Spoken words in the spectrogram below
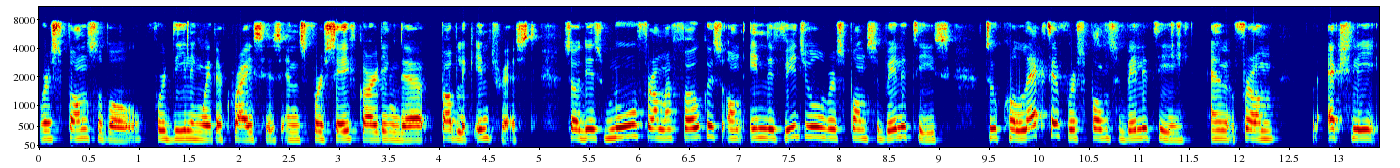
responsible for dealing with a crisis and for safeguarding the public interest. So this move from a focus on individual responsibilities to collective responsibility and from actually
